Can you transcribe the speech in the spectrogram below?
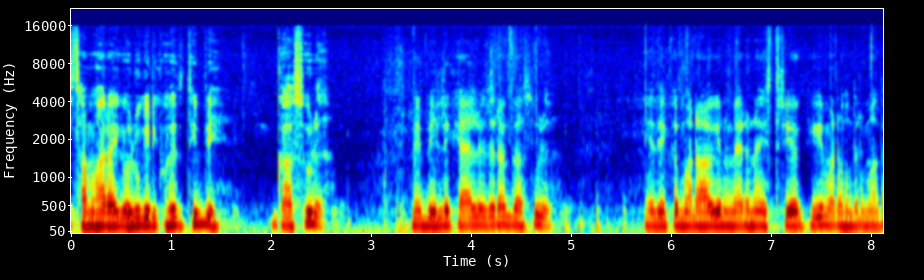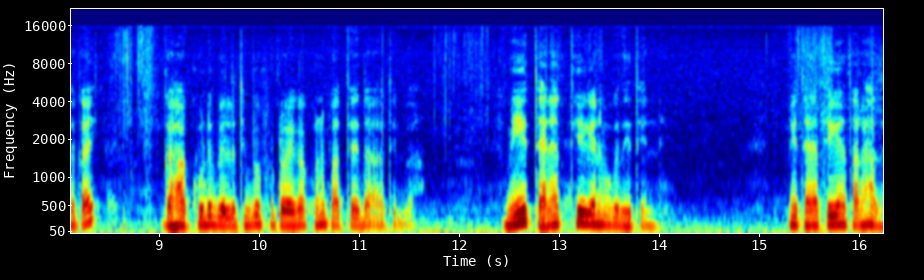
සමහරයි ඔලු ගෙඩි කොහෙද තිබේ ගස්සුඩ මේ බෙල්ල කෑල්ල විතරක් ගස්සුඩ ඒ දෙක මරාගෙන මැරණ ස්ත්‍රියකගේ මට හොඳර මතකයි. ගහක්කුඩ බෙල්ල තිබ ෆොටෝ එකක් වන පත්තේ දා තිබා මේ තැනැත්තිය ගැන මොකද හිතෙන්නේ? මේ තැනැතිය ගැන තරහද?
